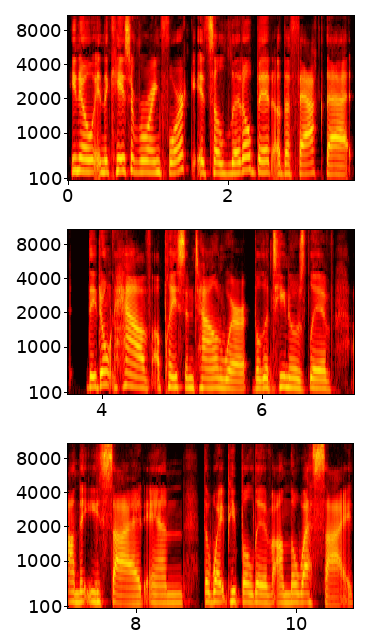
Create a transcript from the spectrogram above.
you know, in the case of Roaring Fork, it's a little bit of the fact that they don't have a place in town where the Latinos live on the east side and the white people live on the west side.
